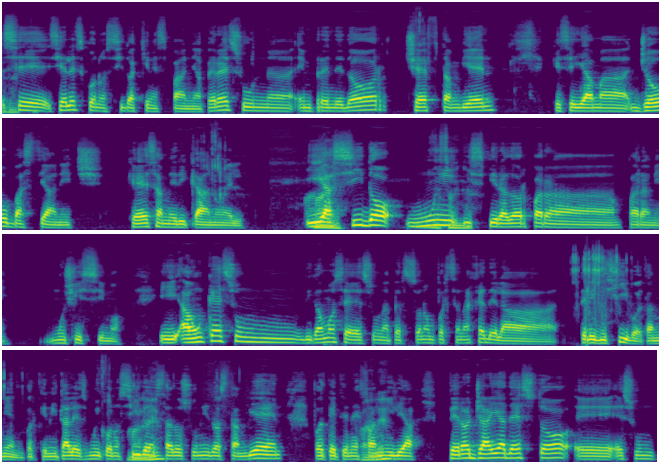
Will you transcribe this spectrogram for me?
si, si él es conocido aquí en España, pero es un eh, emprendedor, chef también, que se llama Joe Bastianich, que es americano él. Y ha Ay, sido me muy inspirador para, para mí, muchísimo. Y aunque es un, digamos, es una persona, un personaje de la televisivo también, porque en Italia es muy conocido, en Vale, Estados Unidos también, porque tiene vale, familia, pero Jay Adesto eh, es, un,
